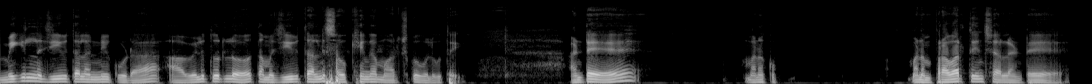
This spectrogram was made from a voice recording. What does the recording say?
మిగిలిన జీవితాలన్నీ కూడా ఆ వెలుతురులో తమ జీవితాలని సౌఖ్యంగా మార్చుకోగలుగుతాయి. అంటే మనకు మనం ప్రవర్తించాలంటే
